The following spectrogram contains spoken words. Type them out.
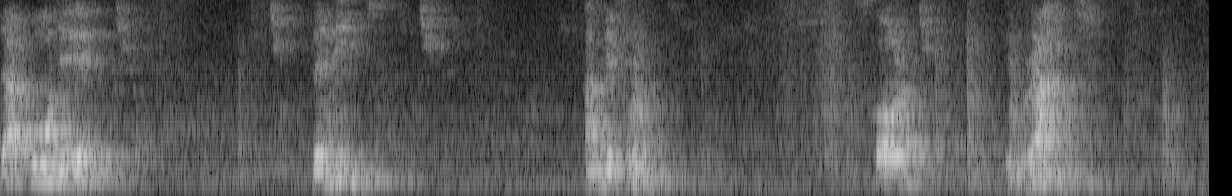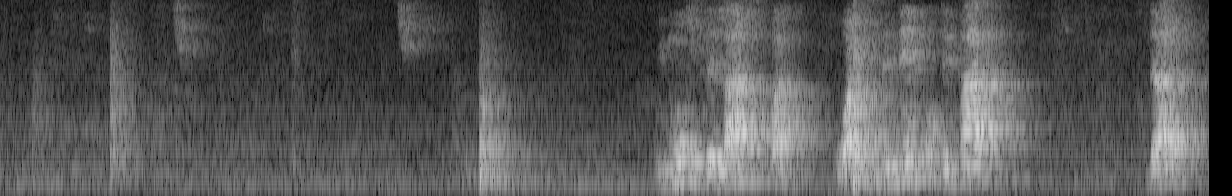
that hold the, the leaves and the fruit? It's called the branch. We move to the last part. What is the name of the part that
